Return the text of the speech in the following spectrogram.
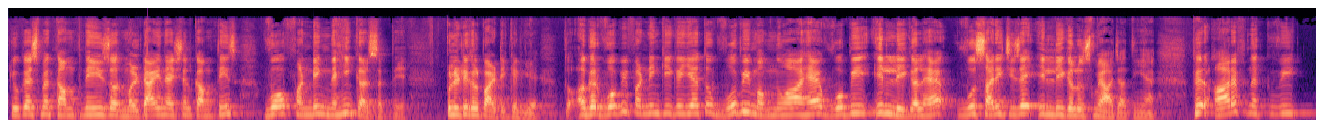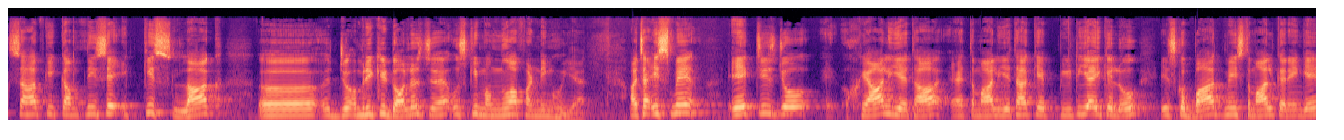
क्योंकि इसमें कंपनीज़ और मल्टी नेशनल कंपनीज़ वो फंडिंग नहीं कर सकते। पॉलिटिकल पार्टी के लिए। तो अगर वो भी फंडिंग की गई है तो वो भी ममनुआ है, वो भी इलीगल है, वो सारी चीज़ें इलीगल उसमें आ जाती हैं। फिर आरिफ नकवी साहब की कंपनी से 21 लाख जो अमेरिकी डॉलर्स जो है, उसकी ममनुआ फंडिंग हुई है। अच्छा इसमें एक चीज़ जो ख्याल ये था, एहतमाल ये था कि पीटीआई के लोग इसको बाद में इस्तेमाल करेंगे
